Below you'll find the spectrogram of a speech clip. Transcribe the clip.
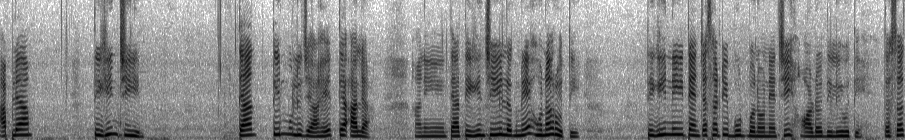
आपल्या तिघींचीही त्या तीन मुली ज्या आहेत त्या आल्या. आणि त्या तिघींचीही लग्ने होणार होती. तिघींनी त्यांच्यासाठी बूट बनवण्याची ऑर्डर दिली होती. तसंच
